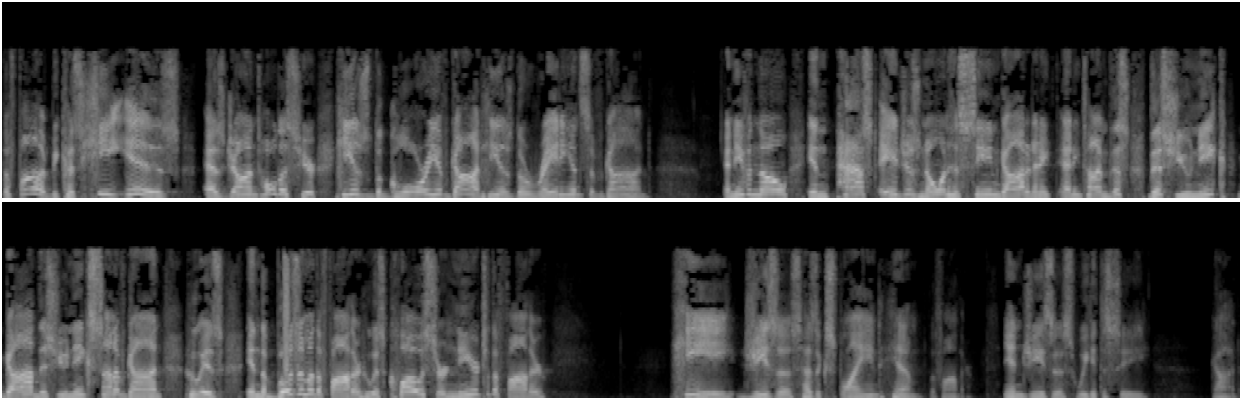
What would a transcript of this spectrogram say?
the Father because He is, as John told us here, He is the glory of God. He is the radiance of God. And even though in past ages no one has seen God at any, any time, this, this unique God, this unique Son of God, who is in the bosom of the Father, who is close or near to the Father, He, Jesus, has explained Him, the Father. In Jesus, we get to see God.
